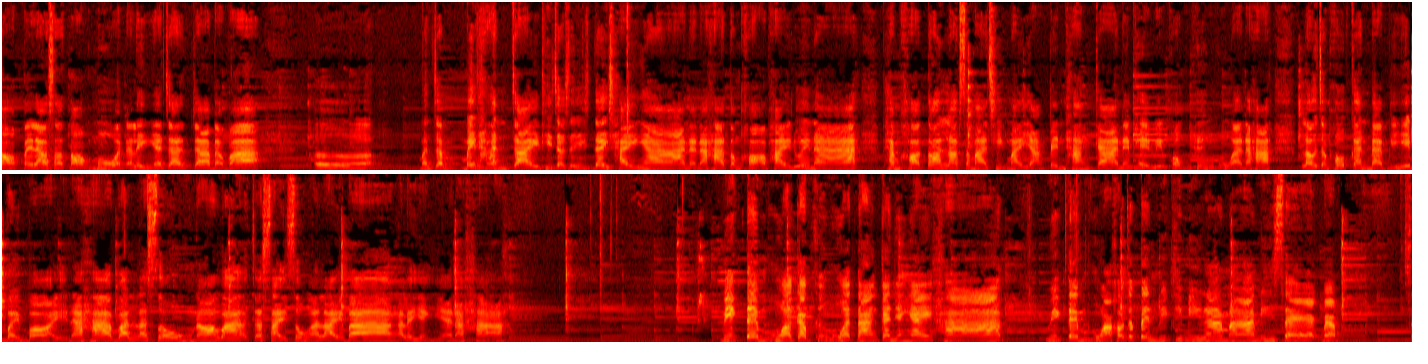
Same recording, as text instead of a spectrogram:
ตอบไปแล้วสต็อกหมดอะไรเงี้ยจะจะแบบว่าเออ มันจะไม่ทันใจที่จะได้ใช้งานอะนะคะ ต้องขออภัยด้วยนะ แพมขอต้อนรับสมาชิกใหม่อย่างเป็นทางการในเพจวิกผมครึ่งหัวนะคะ เราจะพบกันแบบนี้บ่อยๆนะคะ วันละทรงเนาะว่าจะใส่ทรงอะไรบ้างอะไรอย่างเงี้ยนะคะวิกเต็มหัวกับครึ่งหัวต่างกันยังไงคะวิกเต็มหัวเขาจะเป็นวิกที่มีหน้าม้ามีแสกแบบแส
